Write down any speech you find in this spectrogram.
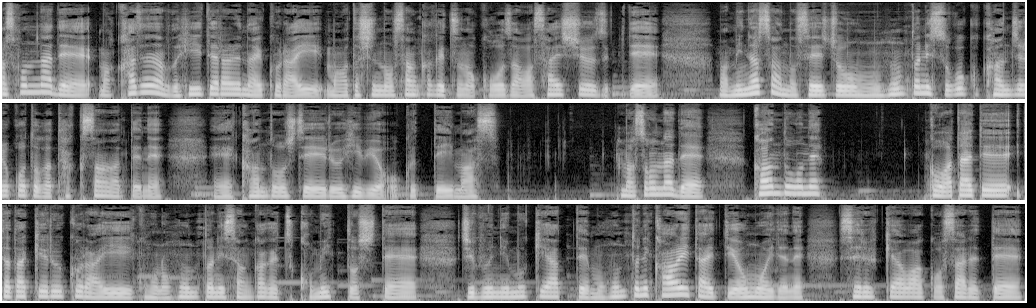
まあ、そんなで、まあ、風邪など引いてられないくらい、まあ、私の3ヶ月の講座は最終月で、まあ、皆さんの成長も本当にすごく感じることがたくさんあってね、えー、感動している日々を送っています。まあ、そんなで、感動をね、こう与えていただけるくらい、この本当に3ヶ月コミットして、自分に向き合って、もう本当に変わりたいっていう思いでね、セルフケアワークをされて、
